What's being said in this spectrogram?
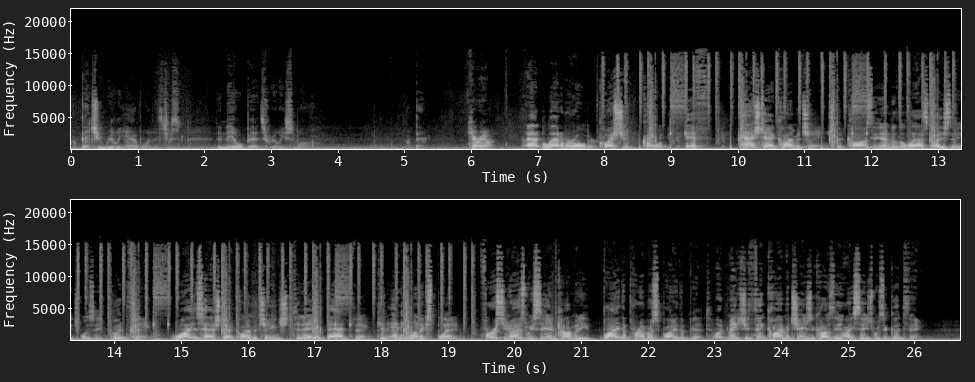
I'll bet you really have one. It's just the nail bed's really small. I'll bet. Carry on. At Latimer Alder. Question, colon. If Hashtag climate change that caused the end of the last ice age was a good thing. Why is hashtag climate change today a bad thing? Can anyone explain? First, you know, as we say in comedy, buy the premise, buy the bit. What makes you think climate change that caused the ice age was a good thing?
